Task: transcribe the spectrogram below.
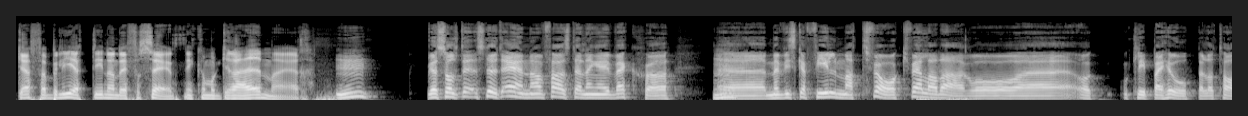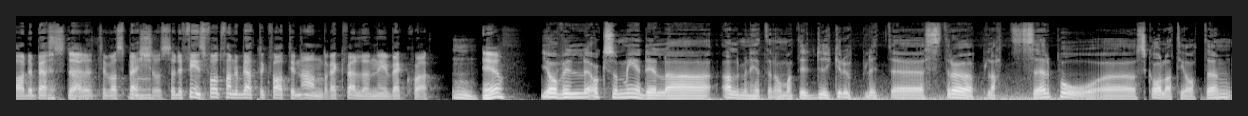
skaffa biljett innan det är för sent. Ni kommer gräma er. Mm. Vi har sålt slut en av föreställningarna i Växjö. Mm. Eh, men vi ska filma två kvällar där och, eh, och, och klippa ihop eller ta det bästa det. till vara special. Så det finns fortfarande biljetter kvar till den andra kvällen i Växjö. Ja. Jag vill också meddela allmänheten om att det dyker upp lite ströplatser på uh, Scalateatern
